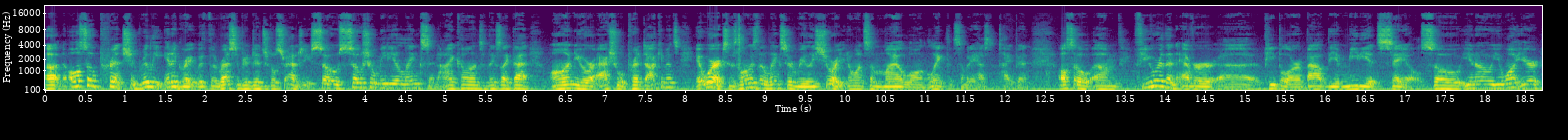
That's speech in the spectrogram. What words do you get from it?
Uh, also, print should really integrate with the rest of your digital strategy. So social media links and icons and things like that on your actual print documents, it works as long as the links are really short. You don't want some mile long link that somebody has to type in. Also, um, fewer than ever uh, people are about the immediate sale. So you know you want your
